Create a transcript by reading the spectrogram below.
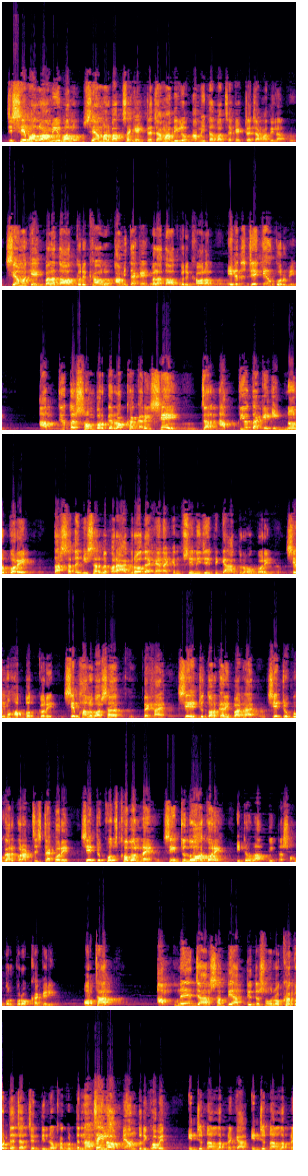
যে সে ভালো, আমিও ভালো। সে আমার বাচ্চাকে একটা জামা দিল, আমি তার বাচ্চাকে একটা জামা দিলাম। সে আমাকে একবেলা দাওয়াত করে খাওয়ালো, আমি তাকে একবেলা দাওয়াত করে খাওয়ালাম। এটা তো যে কেউ করবে। আত্মীয়তার সম্পর্কের রক্ষাকারী সে, যার আত্মীয় তাকে ইগনোর করে তার সাথে মিশার ব্যাপারে আগ্রহ দেখায় না, কিন্তু সে নিজে থেকে আগ্রহ করে। সে মোহাব্বত করে, সে ভালোবাসা দেখায়, সে একটু তরকারি পাঠায়, সে একটু উপকার করার চেষ্টা করে, সে একটু খোঁজ খবর নেয়, সে একটু দোয়া করে। এটা হলো আত্মীয়তার সম্পর্ক রক্ষাকারী। অর্থাৎ আপনি যার সাথে আত্মীয়তা রক্ষা করতে চাচ্ছেন, তিনি রক্ষা করতে না চাইলেও আপনি আন্তরিক হবেন। এর জন্য আল্লাহ আপনাকে এর জন্য আল্লাহ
